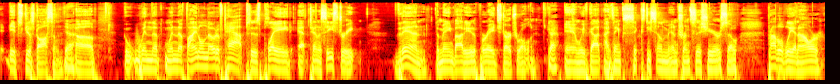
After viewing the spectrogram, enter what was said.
it's just awesome. Yeah. Uh, when the when the final note of taps is played at Tennessee Street, then the main body of the parade starts rolling. Okay. And we've got I think sixty some entrants this year, so probably an hour.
